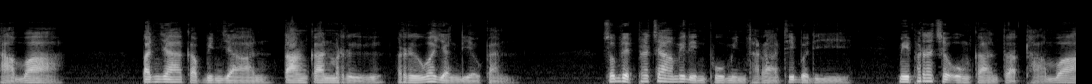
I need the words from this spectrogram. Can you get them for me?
ถามว่า ปัญญากับวิญญาณต่างกันหรือหรือว่าอย่างเดียวกัน สมเด็จพระเจ้ามิลินภูมินทราธิบดี มีพระราชองค์การตรัสถามว่า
